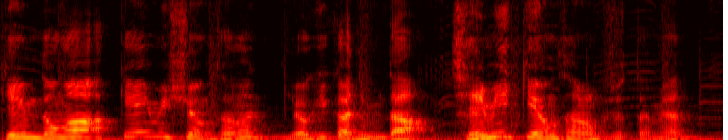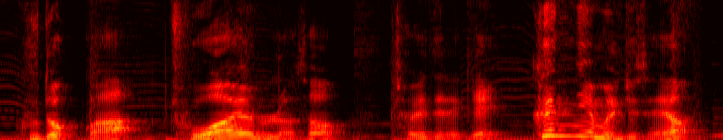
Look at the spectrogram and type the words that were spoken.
게임 동화 게임 이슈 영상은 여기까지입니다. 재미있게 영상을 보셨다면 구독과 좋아요 눌러서 저희들에게 큰 힘을 주세요.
